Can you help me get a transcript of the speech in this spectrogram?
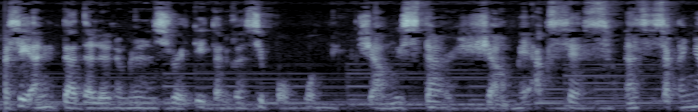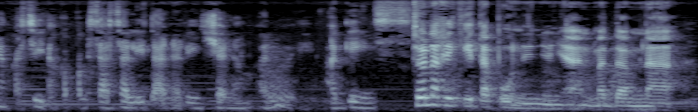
Kasi ang nagdadala naman ng swerte talagang si Pompong. eh. Siya ang may star, siya ang may access. Nasa sa kanya kasi nakapagsasalita na rin siya ng ano eh, against. So nakikita po ninyo yan, madam, na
